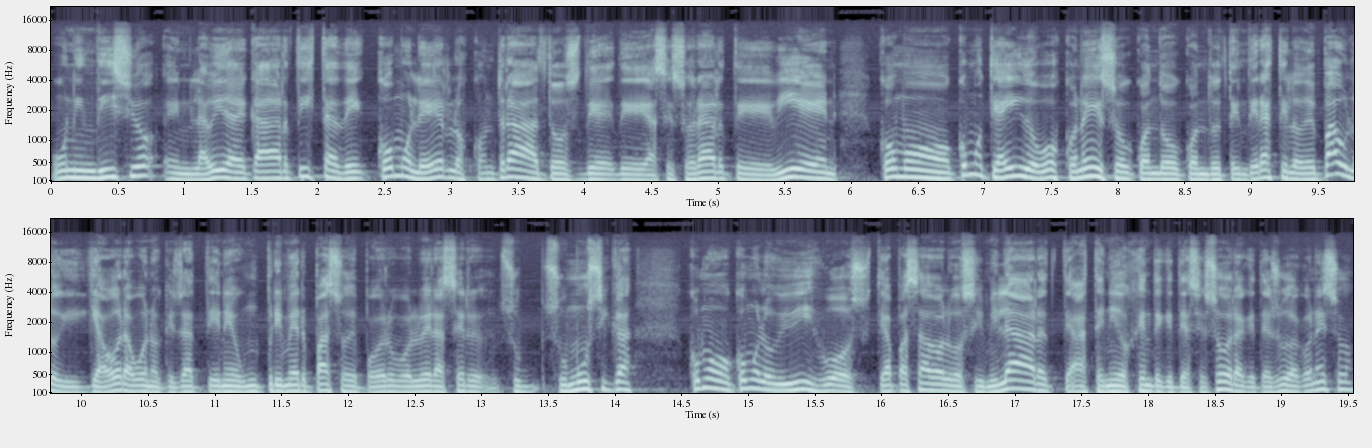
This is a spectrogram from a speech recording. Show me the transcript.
un indicio en la vida de cada artista de cómo leer los contratos, de, asesorarte bien, cómo, cómo te ha ido vos con eso cuando, cuando te enteraste lo de Pablo y que ahora, bueno, que ya tiene un primer paso de poder volver a hacer su, su música, ¿cómo, ¿cómo lo vivís vos? ¿Te ha pasado algo similar? ¿Has tenido gente que te asesora, que te ayuda con eso?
